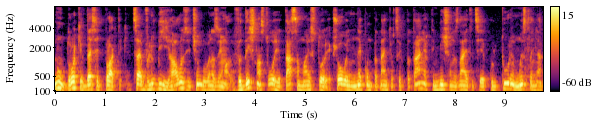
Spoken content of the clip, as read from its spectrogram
ну, років 10 практики. Це в будь-якій галузі, чим би ви не займалися. Ведична астрологія та сама історія. Якщо ви не компетентні в цих питаннях, тим більше не знаєте цієї культури, мислення,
